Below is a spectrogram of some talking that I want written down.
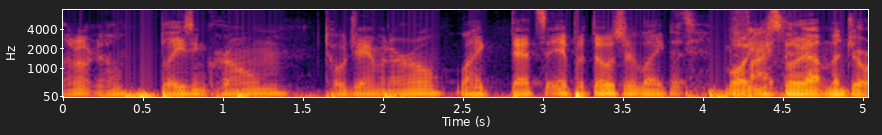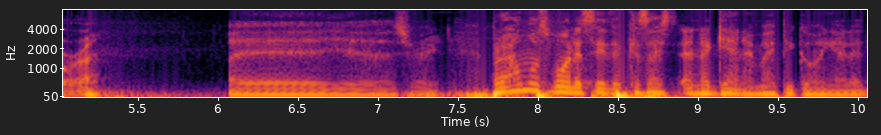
I don't know. Blazing Chrome, ToeJam and Earl, like that's it. But those are like Well, you still got Majora. uh, yeah, that's right. But I almost want to say that because I and again I might be going out of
